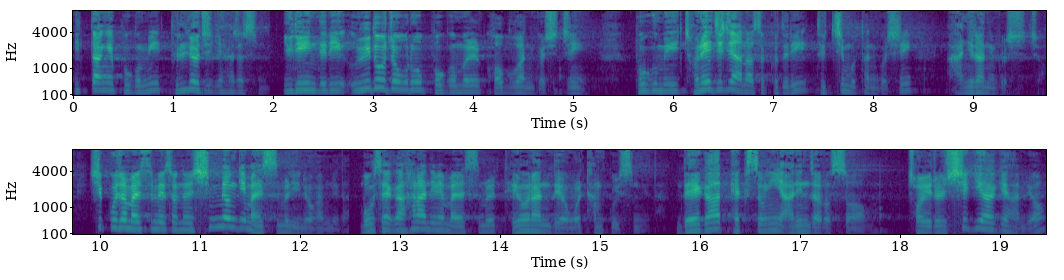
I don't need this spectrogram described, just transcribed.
이 땅의 복음이 들려지게 하셨습니다. 유대인들이 의도적으로 복음을 거부한 것이지 복음이 전해지지 않아서 그들이 듣지 못한 것이 아니라는 것이죠. 19절 말씀에서는 신명기 말씀을 인용합니다. 모세가 하나님의 말씀을 대언한 내용을 담고 있습니다. 내가 백성이 아닌 자로서 저희를 시기하게 하며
